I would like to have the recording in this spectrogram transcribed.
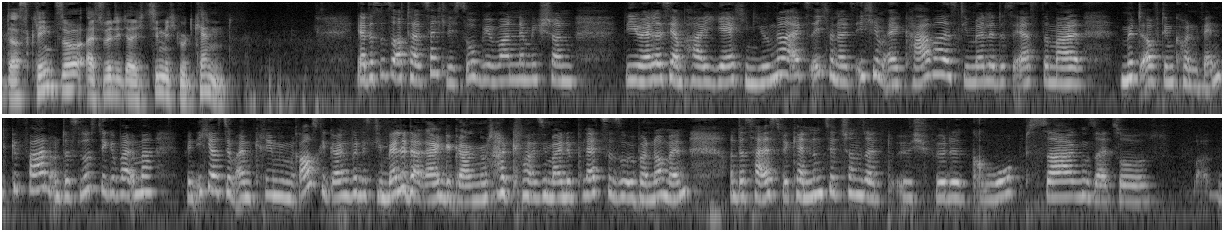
Das klingt so, als würdet ihr euch ziemlich gut kennen. Ja, das ist auch tatsächlich so. Wir waren nämlich schon, die Melle ist ja ein paar Jährchen jünger als ich und als ich im LK war, ist die Melle das erste Mal mit auf den Konvent gefahren. Und das Lustige war immer, wenn ich aus dem einem Gremium rausgegangen bin, ist die Melle da reingegangen und hat quasi meine Plätze so übernommen. Und das heißt, wir kennen uns jetzt schon seit, ich würde grob sagen, seit so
